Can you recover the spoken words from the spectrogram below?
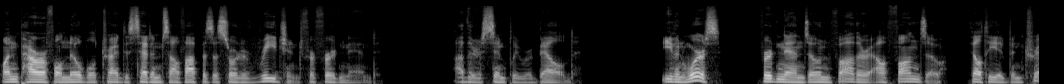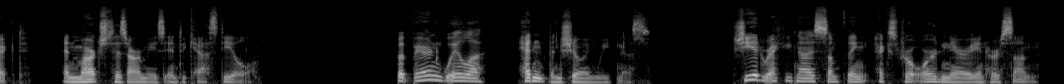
One powerful noble tried to set himself up as a sort of regent for Ferdinand. Others simply rebelled. Even worse, Ferdinand's own father, Alfonso, felt he had been tricked and marched his armies into Castile. But Berenguela hadn't been showing weakness. She had recognized something extraordinary in her son.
